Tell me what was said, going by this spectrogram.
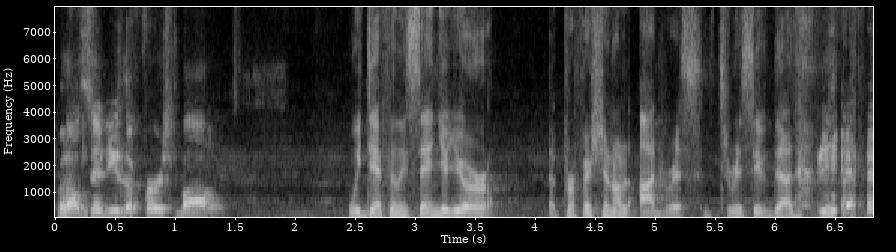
but I'll send you the first bottle. We definitely send you your uh, professional address to receive that. Yeah.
